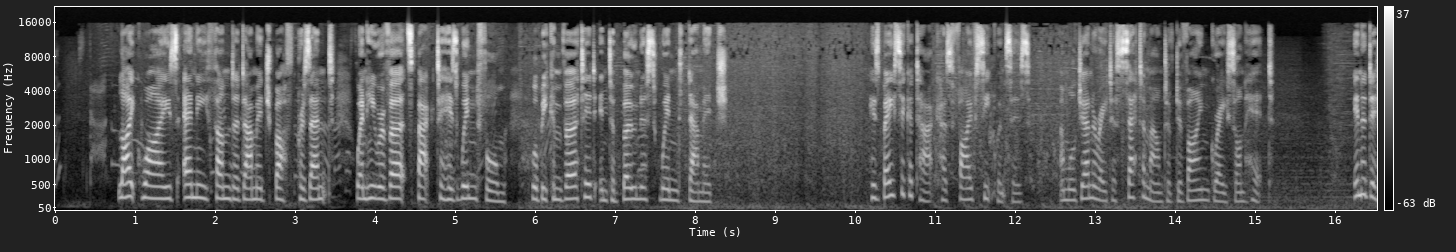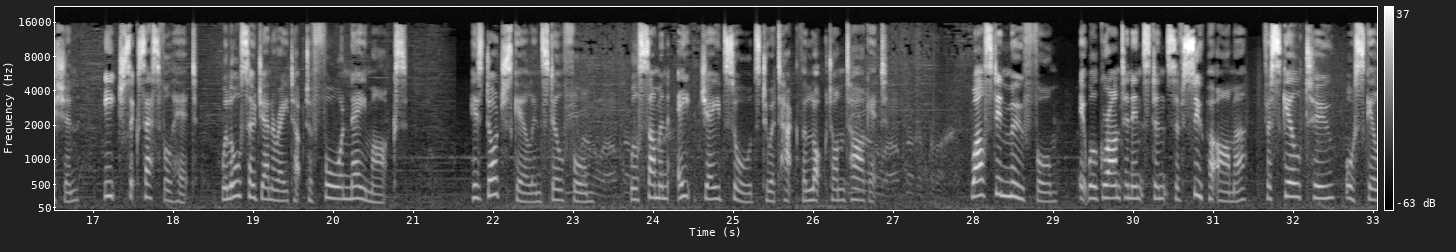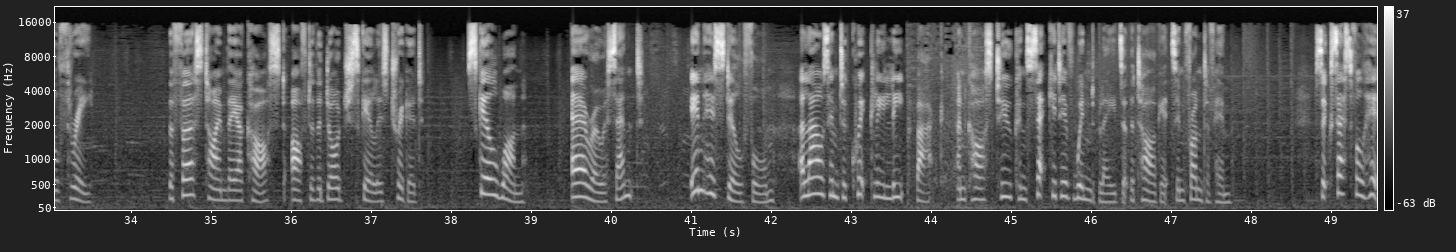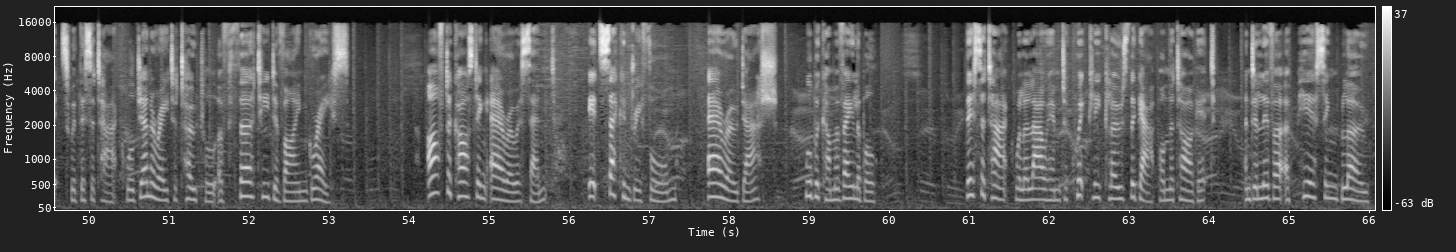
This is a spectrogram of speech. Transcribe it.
Likewise, any thunder damage buff present when he reverts back to his wind form will be converted into bonus wind damage. His basic attack has five sequences and will generate a set amount of divine grace on hit. In addition, each successful hit will also generate up to four Nay marks. His dodge skill in still form will summon eight Jade Swords to attack the locked on target. Whilst in move form, it will grant an instance of super armor for skill 2 or skill 3. The first time they are cast after the dodge skill is triggered. Skill 1 Aero Ascent. In his still form, allows him to quickly leap back and cast two consecutive wind blades at the targets in front of him. Successful hits with this attack will generate a total of 30 Divine Grace. After casting Aero Ascent, its secondary form, Aero Dash, will become available. This attack will allow him to quickly close the gap on the target and deliver a piercing blow.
